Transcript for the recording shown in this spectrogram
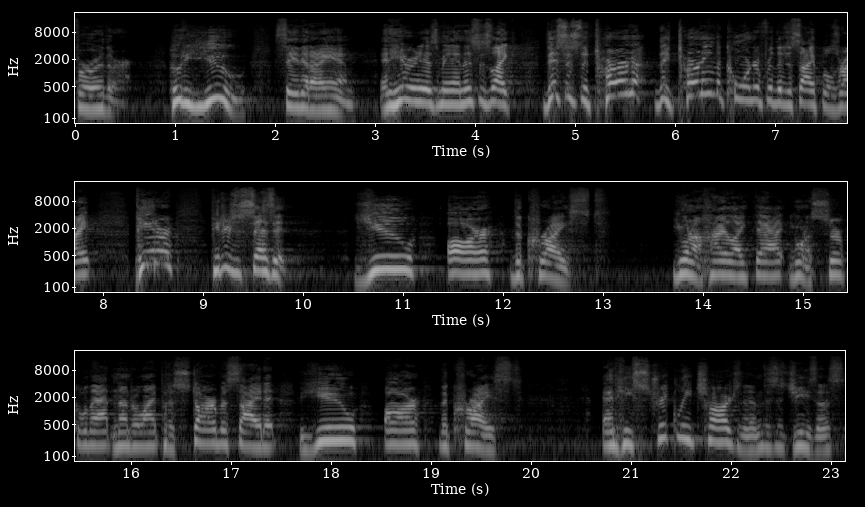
further. Who do you say that I am? And here it is, man. This is like, this is the turn, the turning the corner for the disciples, right? Peter, Peter just says it. You are the Christ. You want to highlight that? You want to circle that and underline, put a star beside it. You are the Christ. And he strictly charged them, this is Jesus,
